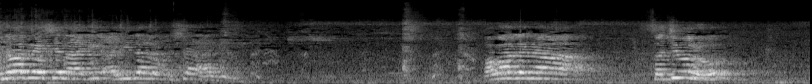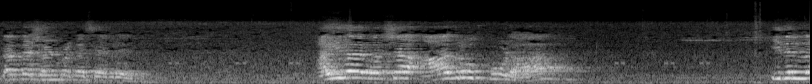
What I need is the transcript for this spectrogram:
ಇನಾಗ್ರೇಷನ್ ಆಗಿ ಐದಾರು ವರ್ಷ ಆಗಿದೆ. ಅವಾಗಿನ ಸಚಿವರು ಡಾಕ್ಟರ್ ಶರಣ್ ಪ್ರಕಾಶ್ ಸಾಹೇಬ್ರೆ ಇದ್ದರು ಐದಾರು ವರ್ಷ ಆದರೂ ಕೂಡ ಇದನ್ನ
